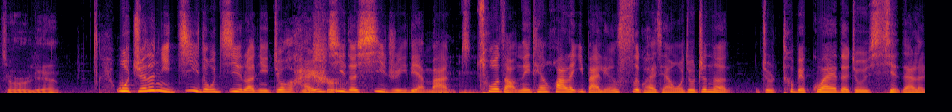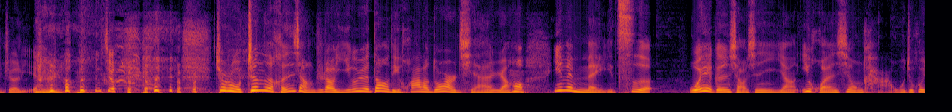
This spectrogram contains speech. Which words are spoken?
就是连我觉得你记都记了，你就还是是记得细致一点吧嗯。嗯搓澡那天花了一百零四块钱，我就真的就是特别乖的就写在了这里。嗯 就 就是我真的很想知道一个月到底花了多少钱，然后嗯因为每一次我也跟小新一样，一还信用卡我就会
